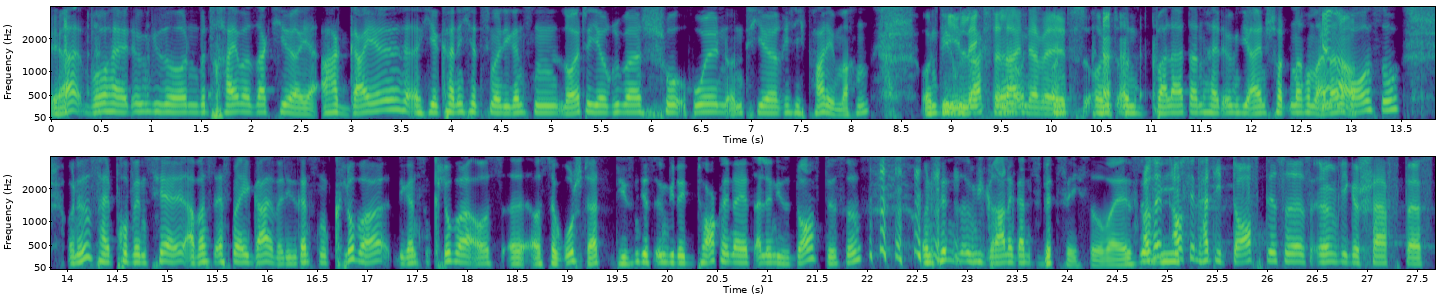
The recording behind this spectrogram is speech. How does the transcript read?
ja, wo halt irgendwie so ein Betreiber sagt, hier, ja, ah, geil, hier kann ich jetzt mal die ganzen Leute hier rüber holen und hier richtig Party machen. Und wie die längste sagst, ne, Line der Welt. Und, und, und, ballert dann halt irgendwie einen Shot nach dem anderen genau. raus, so. Und es ist halt provinziell, aber es ist erstmal egal, weil diese ganzen Klubber, die ganzen Klubber aus, äh, aus der Großstadt, die sind jetzt irgendwie, die torkeln da jetzt alle in diese Dorfdisse und finden es irgendwie gerade ganz witzig, so, weil es außerdem, außerdem hat die Dorfdisse es irgendwie geschafft, dass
